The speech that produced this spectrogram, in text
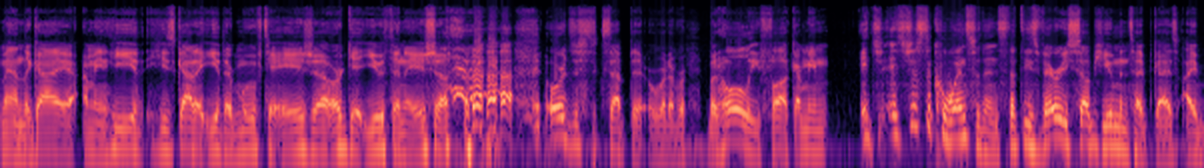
man, the guy, I mean, he, he's got to either move to Asia or get euthanasia or just accept it or whatever. But holy fuck, I mean, it's, it's just a coincidence that these very subhuman type guys, I,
